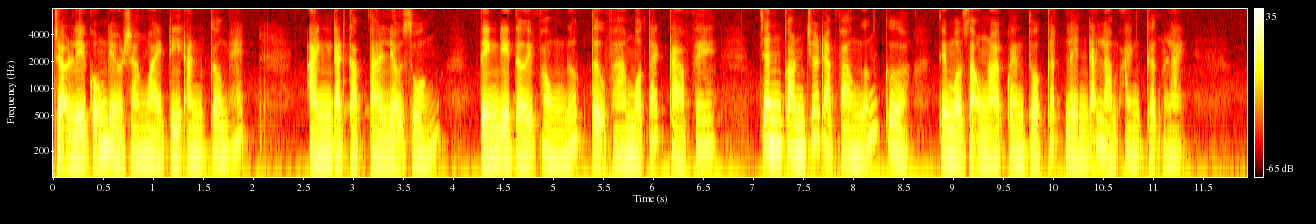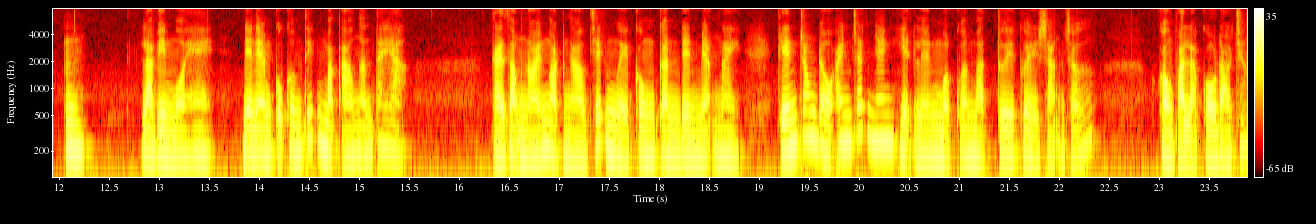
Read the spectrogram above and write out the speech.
trợ lý cũng đều ra ngoài đi ăn cơm hết. Anh đặt cặp tài liệu xuống, tính đi tới phòng nước tự pha một tách cà phê. Chân còn chưa đạp vào ngưỡng cửa thì một giọng nói quen thuộc cất lên đã làm anh cựng lại. Ừ, là vì mùa hè nên em cũng không thích mặc áo ngắn tay à? Cái giọng nói ngọt ngào chết người không cần đền miệng này khiến trong đầu anh rất nhanh hiện lên một khuôn mặt tươi cười rạng rỡ. Không phải là cô đó chứ?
